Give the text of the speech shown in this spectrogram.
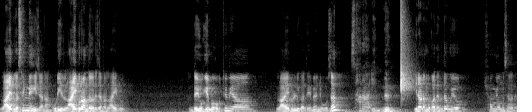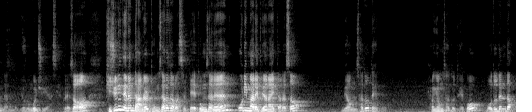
라이브가 생명이잖아. 우리 라이브로 한다 그러잖아. 라이브. 근데 여기에 뭐가 붙으면 라이블리가 되면 이것은 살아있는 이라는 뭐가 된다고요? 형용사가 된다는 거. 이런 걸 주의하세요. 그래서 기준이 되는 단어를 동사로 잡았을 때 동사는 꼬리말의 변화에 따라서 명사도 되고 형용사도 되고 뭐도 된다?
